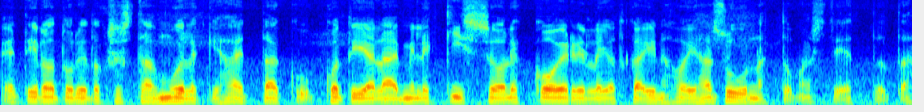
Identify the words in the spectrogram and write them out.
Et ilotulituksesta on muillekin haittaa kuin kotieläimille, kissoille, koirille, jotka inhoi ihan suunnattomasti. Et tota,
